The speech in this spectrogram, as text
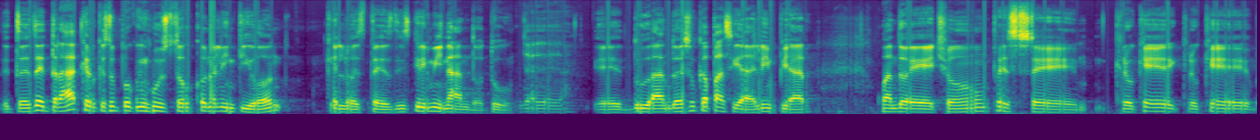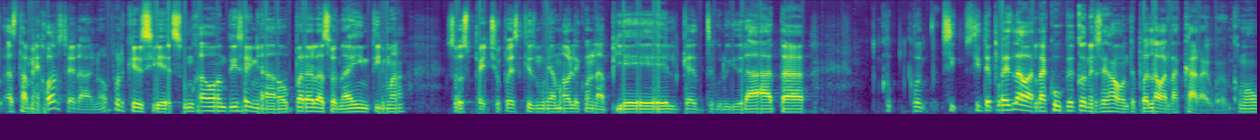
Entonces, de entrada, creo que es un poco injusto con el intibón que lo estés discriminando tú Ya, ya, ya. eh, dudando de su capacidad de limpiar, cuando de hecho, pues eh, creo, que, creo que hasta mejor será, ¿no? Porque si es un jabón diseñado para la zona íntima, sospecho pues que es muy amable con la piel, que seguro hidrata. Si, si te puedes lavar la cuca con ese jabón, te puedes lavar la cara, güey. ¿Cómo,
